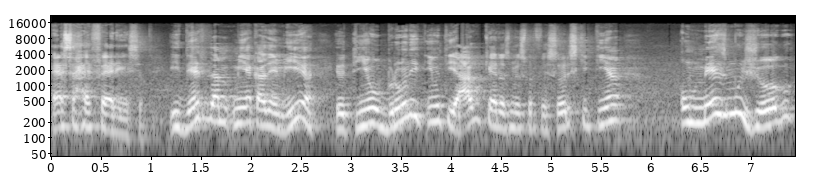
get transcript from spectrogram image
essa referência. E dentro da minha academia, eu tinha o Bruno e tinha o Thiago, que eram os meus professores, que tinha o mesmo jogo,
